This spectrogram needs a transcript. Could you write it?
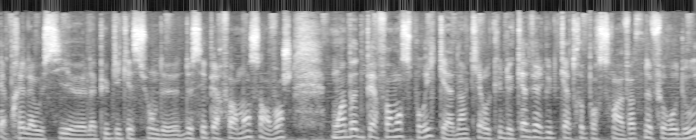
Après là aussi euh, la publication de, de ses performances. En revanche, moins bonne performance pour ICAD hein, qui recule de 4,4% à 29,12 euros.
